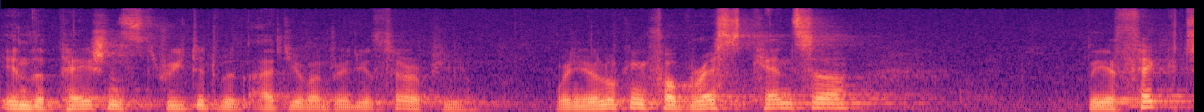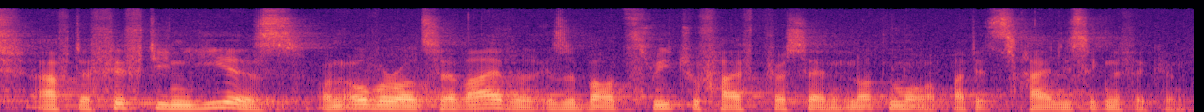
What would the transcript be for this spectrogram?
in the patients treated with adjuvant radiotherapy. When you're looking for breast cancer, the effect after 15 years on overall survival is about 3 to 5%, not more, but it's highly significant.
